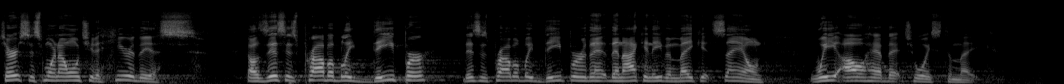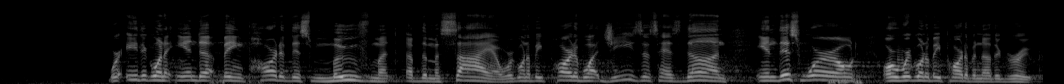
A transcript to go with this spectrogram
Church, this morning I want you to hear this because this is probably deeper. This is probably deeper than, than I can even make it sound. We all have that choice to make. We're either going to end up being part of this movement of the Messiah, we're going to be part of what Jesus has done in this world, or we're going to be part of another group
